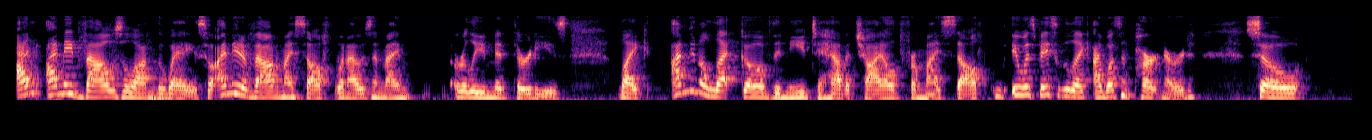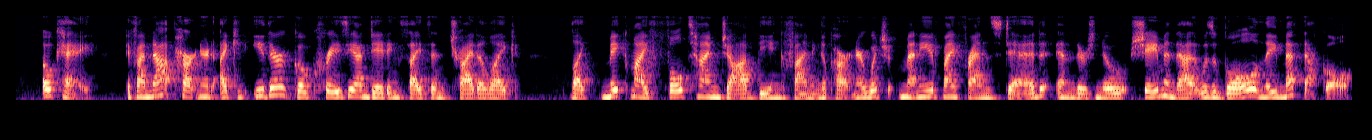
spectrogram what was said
I, I made vows along the way. So I made a vow to myself when I was in my early mid 30s like i'm going to let go of the need to have a child from myself. It was basically like i wasn't partnered. So okay if i'm not partnered i could either go crazy on dating sites and try to like like make my full-time job being finding a partner which many of my friends did and there's no shame in that. It was a goal and they met that goal.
